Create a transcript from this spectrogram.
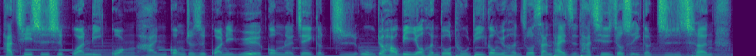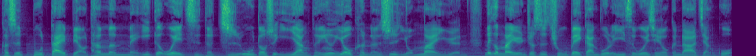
它其实是管理广寒宫，就是管理月宫的这个职务，就好比有很多土地公，有很多三太子，它其实就是一个职称，可是不代表他们每一个位置的职务都是一样的，因为有可能是有麦员，那个麦员就是储备干部的意思，我以前有跟大家讲过，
